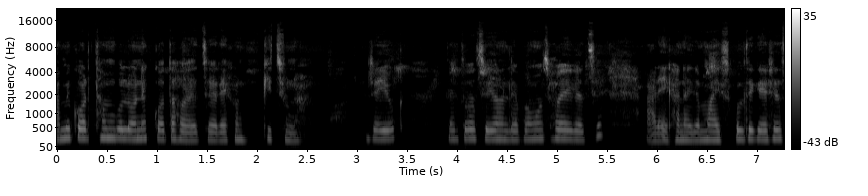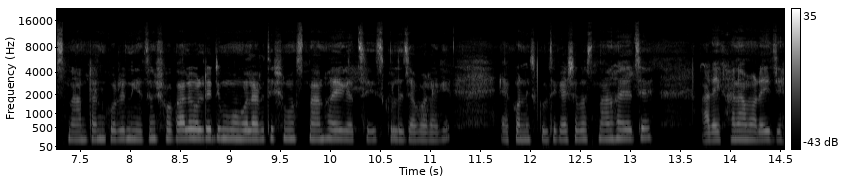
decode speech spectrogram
আমি করতাম বলে অনেক কথা হয়েছে আর এখন কিছু না। যাই হোক। দেখতে পাচ্ছি যেমন লেপামোচ হয়ে গেছে। আর এখানে যে মা স্কুল থেকে এসে স্নান টান করে নিয়েছেন। সকালে অলরেডি মঙ্গল আরতির সময় স্নান হয়ে গেছে স্কুলে যাবার আগে। এখন স্কুল থেকে এসে স্নান হয়েছে। আর এখানে আমার এই যে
